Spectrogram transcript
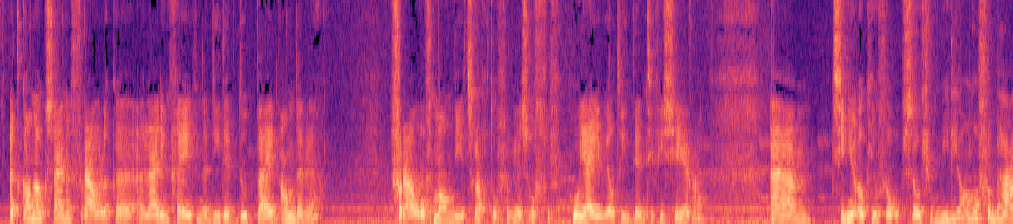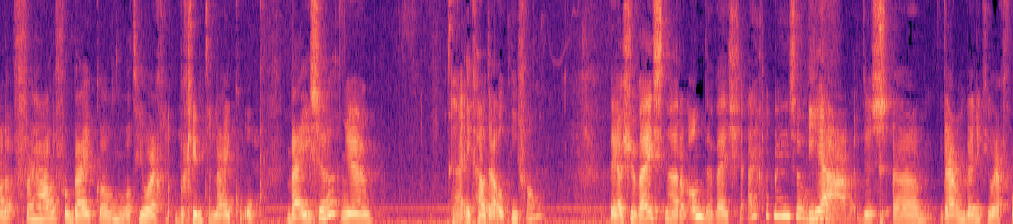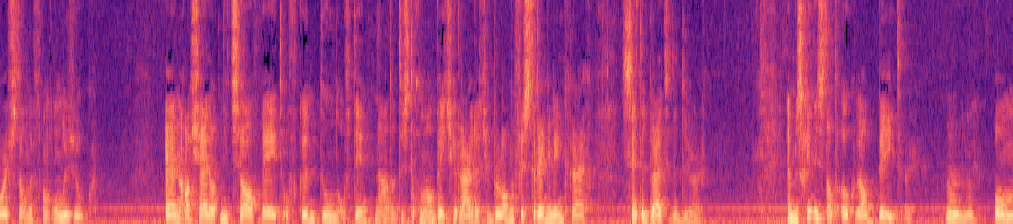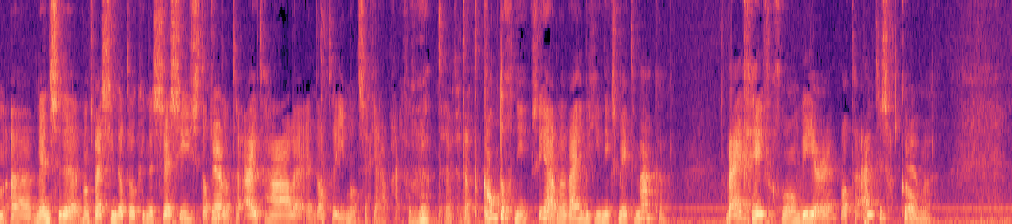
Het kan ook zijn een vrouwelijke eh, leidinggevende die dit doet bij een andere. Vrouw of man die het slachtoffer is, of hoe jij je wilt identificeren. Ehm, ik zie nu ook heel veel op social media allemaal verhalen, verhalen voorbij komen, wat heel erg begint te lijken op wijzen. Ja. Ja, ik hou daar ook niet van. Nee, als je wijst naar een ander, wijs je eigenlijk naar jezelf. Ja, dus ehm, daarom ben ik heel erg voorstander van onderzoek. En als jij dat niet zelf weet of kunt doen of denkt, nou dat is toch wel een beetje raar dat je belangenverstrengeling krijgt, zet het buiten de deur. En misschien is dat ook wel beter. Mhm. Om eh, mensen, de, want wij zien dat ook in de sessies, dat Ja. we dat eruit halen en dat er iemand zegt, ja, maar dat, kan toch niet? Ja, maar wij hebben hier niks mee te maken. Wij geven gewoon weer wat eruit is gekomen.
